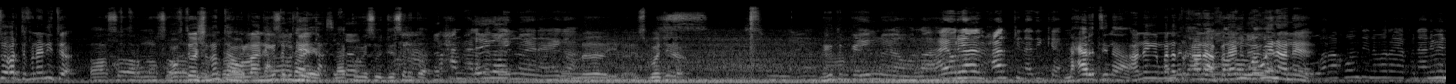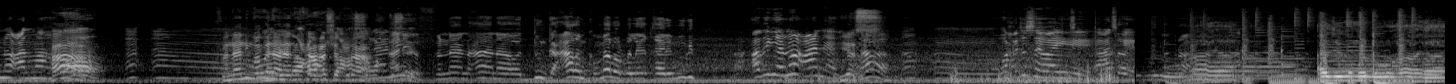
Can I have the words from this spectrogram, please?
soo orta fanaaniinta aa soo orno soo Waqti way shidan tahay wallahi, naga daba geey. laakiin way soo jeesantaa waxaan maxaa laga qaylinoyaan ayaga isboojiga naga daba geey. qaylinoyaan wallahi hay waryaada maxaa arkin adinka maxaa ratiin ah aniga mana taqaanaa fanaaniin waaweyn ane war aqoontiina maraya fanaanimin noocan maaha haa Ah, ah. fanaaniin waaweyn ane dadka xosha kuraa aniga fanaan caana oo adduunka caalamka meel walba laga qaali mugid adiga noocan ah yes wax tusay waaye aaske adiga ma dhuuhaya jaceylka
